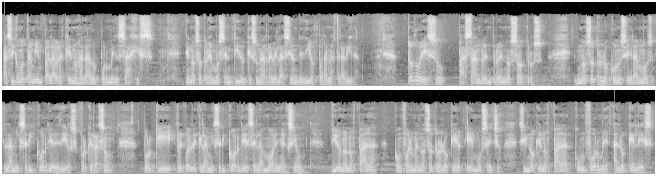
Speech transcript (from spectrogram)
así como también palabras que nos ha dado por mensajes que nosotros hemos sentido que es una revelación de Dios para nuestra vida. Todo eso pasando dentro de nosotros, nosotros lo consideramos la misericordia de Dios. ¿Por qué razón? Porque recuerde que la misericordia es el amor en acción. Dios no nos paga conforme a nosotros lo que hemos hecho, sino que nos paga conforme a lo que Él es.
